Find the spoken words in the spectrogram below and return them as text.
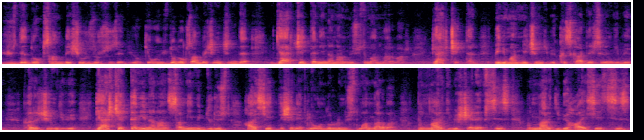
Yüzde doksan beşi huzursuz ediyor ki o yüzde doksan beşin içinde gerçekten inanan Müslümanlar var. Gerçekten benim anneciğim gibi, kız kardeşlerim gibi, karıcığım gibi gerçekten inanan, samimi, dürüst, haysiyetli, şerefli, onurlu Müslümanlar var. Bunlar gibi şerefsiz, bunlar gibi haysiyetsiz,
